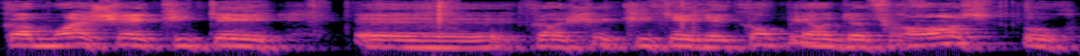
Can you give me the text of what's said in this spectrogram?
comme moi j'ai quitté, euh, quand quitté les compagnons de France pour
